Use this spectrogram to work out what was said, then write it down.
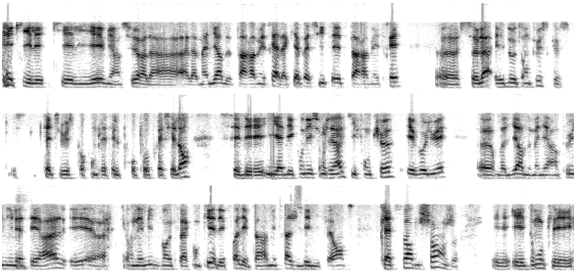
et qui est, qui est lié bien sûr à la, à la, manière de paramétrer, à la capacité de paramétrer euh, cela, et d'autant plus que, peut-être juste pour compléter le propos précédent, des, il y a des conditions générales qui font que évoluer, euh, on va dire, de manière un peu unilatérale, et euh, on est mis devant le fait accompli, et des fois les paramétrages des différentes plateformes changent. et, donc les,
